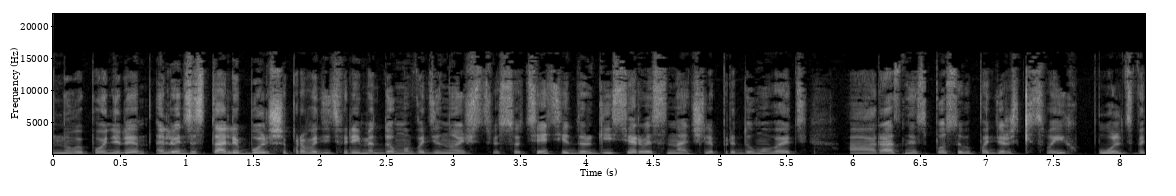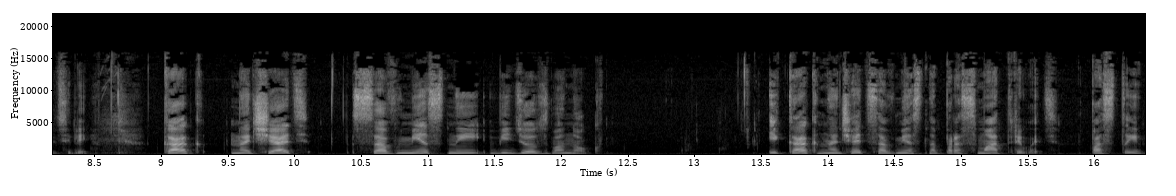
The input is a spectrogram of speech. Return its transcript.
ну, вы поняли. Люди стали больше проводить время дома в одиночестве. Соцсети и другие сервисы начали придумывать а, разные способы поддержки своих пользователей. Как начать совместный видеозвонок? И как начать совместно просматривать посты?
